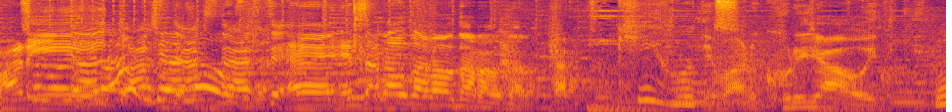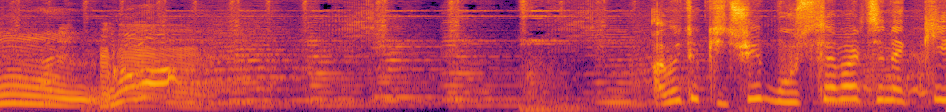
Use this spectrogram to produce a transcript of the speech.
আরে আস্তে আস্তে আস্তে এ, এ, দাঁড়াও দাঁড়াও দাঁড়াও দাঁড়াও দাঁড়াও। কি হচ্ছে? এবার ঘুরে যাও ওইদিকে। আমি তো কিছুই বুঝতে পারছি না কি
